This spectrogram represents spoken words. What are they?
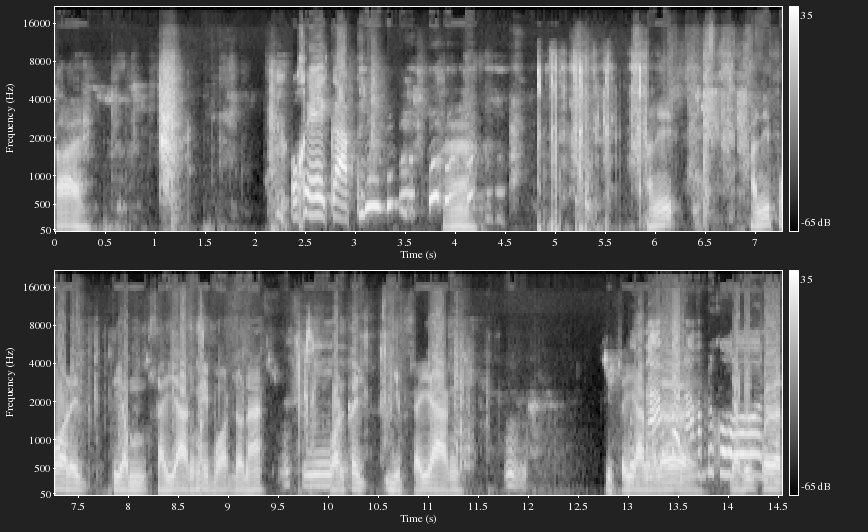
ไป โอเคกลับ อ่าอันนี้ อันนี้พ่อได้เตรียมสายยางให้บอสแล้วนะ โอเค บอสก็หยิบสายยาง อืมหยิบสายยางมาเลยเปิดน้ำก่อนนะครับทุกคน อย่าเพิ่งเปิด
